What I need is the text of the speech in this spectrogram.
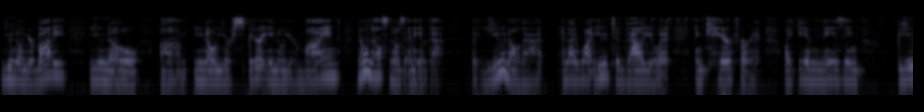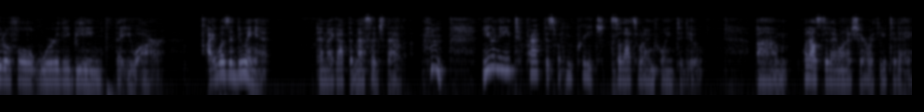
You know your body. You know. Um, you know your spirit. You know your mind. No one else knows any of that, but you know that, and I want you to value it and care for it like the amazing, beautiful, worthy being that you are. I wasn't doing it, and I got the message that. Hmm, you need to practice what you preach. So that's what I'm going to do. Um, what else did I want to share with you today?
